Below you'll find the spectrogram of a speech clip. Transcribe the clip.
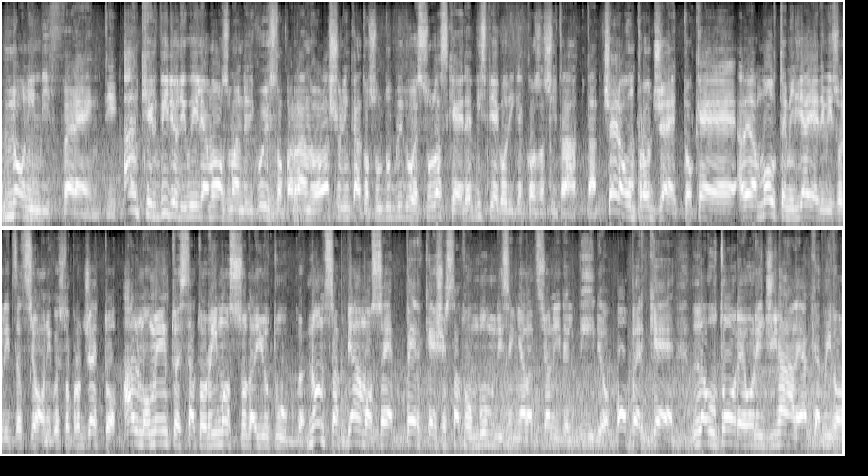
non indifferenti. Anche il video di William Osman di cui sto parlando lo lascio linkato sul doobly-doo e sulla scheda, e vi spiego di che cosa si tratta. C'era un progetto che aveva molte migliaia di visualizzazioni, questo progetto al momento è stato rimosso da YouTube. Non sappiamo se perché c'è stato un boom di segnalazioni del video, o perché l'autore originale ha capito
